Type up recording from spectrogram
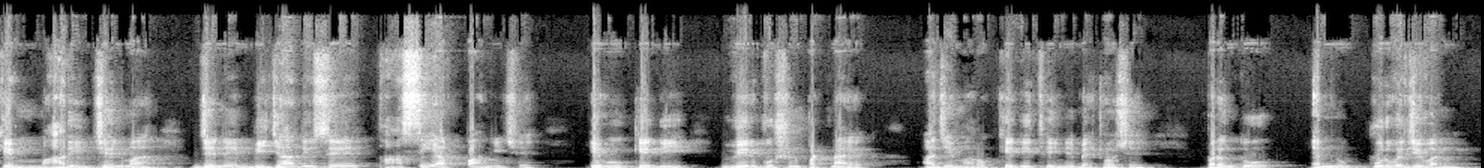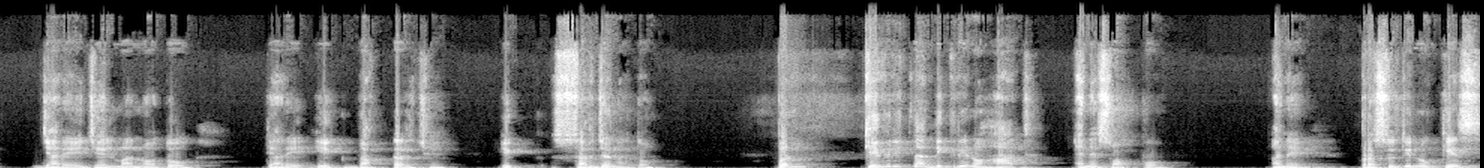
કે મારી જેલમાં જેને બીજા દિવસે ફાંસી આપવાની છે એવો કેદી વીરભૂષણ પટનાયક આજે મારો કેદી થઈને બેઠો છે. પરંતુ એમનું પૂર્વ જીવન જ્યારે જેલમાં નહોતો, ત્યારે એક ડોક્ટર છે, એક સર્જન હતો. પણ કેવી રીતના દીકરીનો હાથ એને સોંપવો? અને પ્રસૂતિનો કેસ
